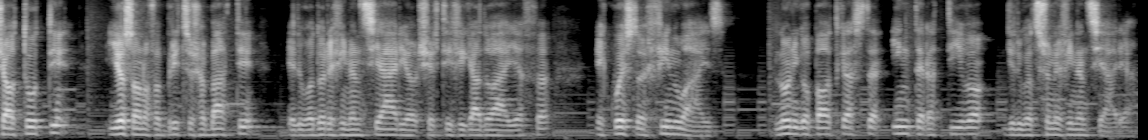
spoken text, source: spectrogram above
Ciao a tutti, io sono Fabrizio Ciabatti, educatore finanziario certificato IAF e questo è FinWise, l'unico podcast interattivo di educazione finanziaria.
